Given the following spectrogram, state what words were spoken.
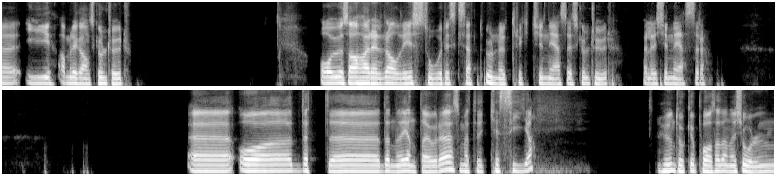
eh, i amerikansk kultur. Og USA har heller aldri historisk sett undertrykt kinesisk kultur, eller kinesere. Og dette denne jenta gjorde, som heter Kesia Hun tok jo på seg denne kjolen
